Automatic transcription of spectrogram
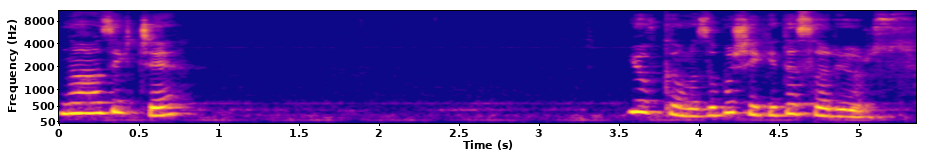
nazikçe yufkamızı bu şekilde sarıyoruz.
